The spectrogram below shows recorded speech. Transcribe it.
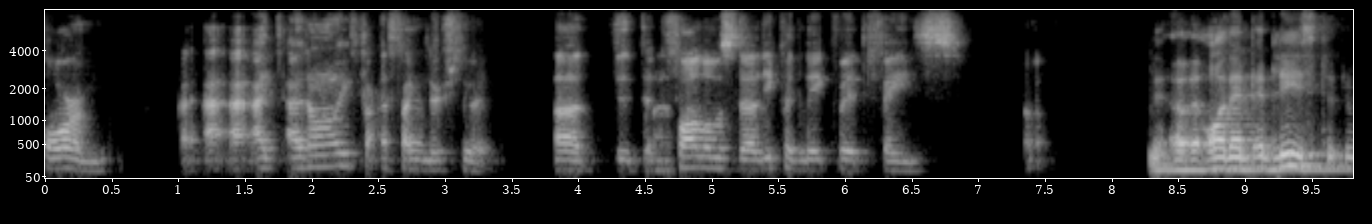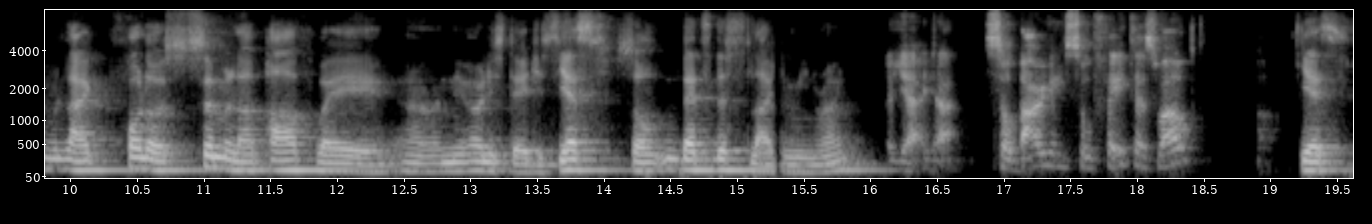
form. I I I, don't know if if I understood. Uh, that, that follows the liquid-liquid phase. Uh, or that at least like follows similar pathway uh, in the early stages. Yes, so that's this slide you mean, right? Yeah, yeah. So barium sulfate as well. Yes.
